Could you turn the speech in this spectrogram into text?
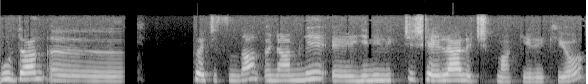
buradan e, açısından önemli e, yenilikçi şeylerle çıkmak gerekiyor.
